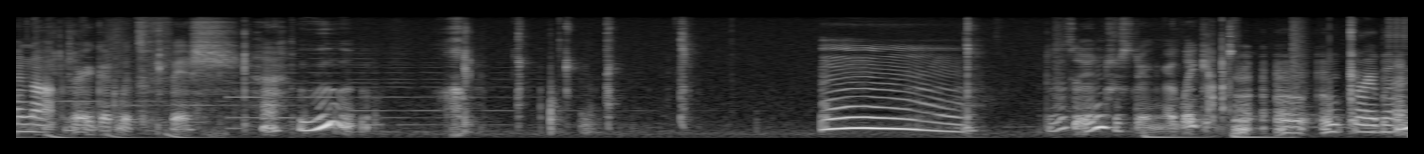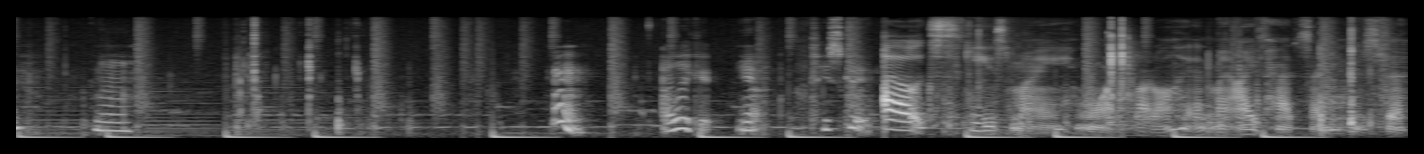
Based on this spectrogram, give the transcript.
I'm not very good with fish. Ooh. Mmm. This is interesting. I like it. Uh, uh, okay then. Uh, hmm. I like it. Yeah. Tastes good. I'll excuse my water bottle and my iPad. Sorry, I'm just a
